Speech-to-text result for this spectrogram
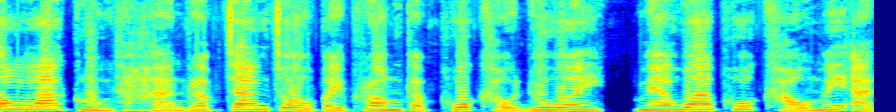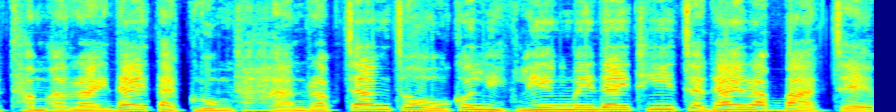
ต้องลากกลุ่มทหารรับจ้างโจไปพร้อมกับพวกเขาด้วย แม้ว่าพวกเขาไม่อาจทำอะไรได้แต่กลุ่มทหารรับจ้างโจก็หลีกเลี่ยงไม่ได้ที่จะได้รับบาดเจ็บ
